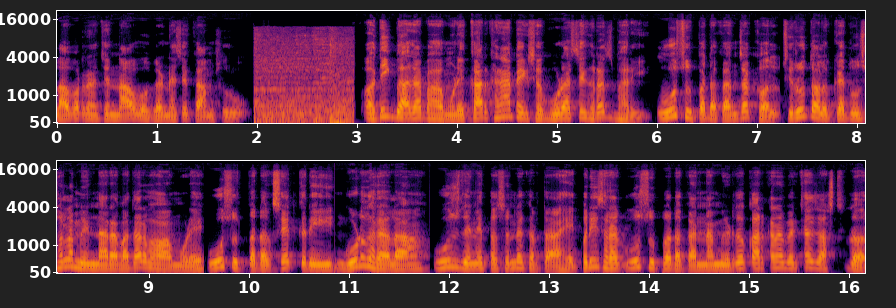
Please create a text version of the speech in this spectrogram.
लाभार्थ्यांचे नाव वगळण्याचे काम सुरू. अधिक बाजारभावामुळे कारखान्यापेक्षा गुळाचे घरच भारी. ऊस उत्पादकांचा कल. शिरूर तालुक्यात ऊसाला मिळणाऱ्या बाजारभावामुळे ऊस उत्पादक शेतकरी गुळ घराला ऊस देणे पसंत करत आहेत. परिसरात ऊस उत्पादकांना मिळतो कारखान्यापेक्षा जास्त दर.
